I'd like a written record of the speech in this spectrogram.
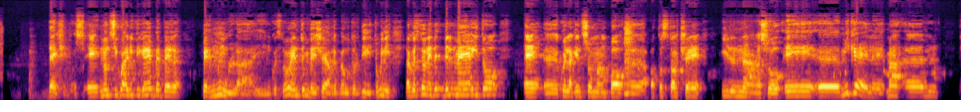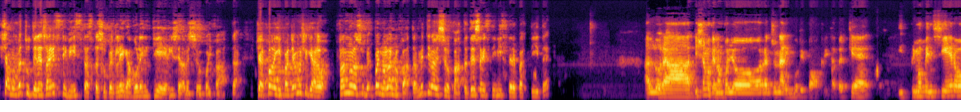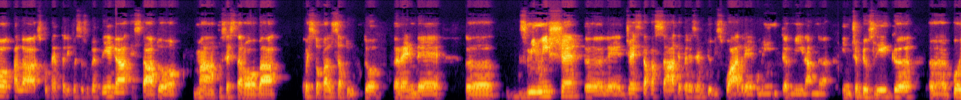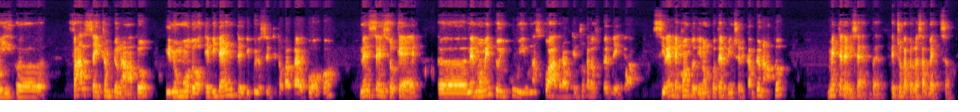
decimo e non si qualificherebbe per, per nulla in questo momento, invece avrebbe avuto il diritto. Quindi la questione de- del merito è eh, quella che insomma un po' eh, ha fatto storcere il naso. E eh, Michele, ma ehm, diciamo, ma tu te la saresti vista sta Superlega volentieri se l'avessero poi fatta? Cioè, poi parliamoci chiaro, fanno la super... poi non l'hanno fatta, metti l'avessero fatta, te saresti viste le partite? Allora, diciamo che non voglio ragionare in modo ipocrita perché il primo pensiero alla scoperta di questa Superlega è stato ma cos'è sta roba? Questo falsa tutto, rende, eh, sminuisce eh, le gesta passate, per esempio, di squadre come Inter, Milan in Champions League, eh, poi eh, falsa il campionato in un modo evidente di cui ho sentito parlare poco, nel senso che eh, nel momento in cui una squadra che gioca la Superlega si rende conto di non poter vincere il campionato, mette le riserve e gioca per la salvezza.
